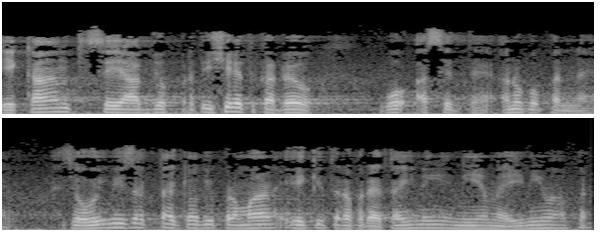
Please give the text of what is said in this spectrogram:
एकांत से आप जो प्रतिषेध कर रहे हो, वो असिद्ध है, अनुपन्न है। ऐसे हो ही नहीं सकता, क्योंकि प्रमाण एक ही तरफ़ रहता ही नहीं है, नियम है ही नहीं वहाँ पर।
